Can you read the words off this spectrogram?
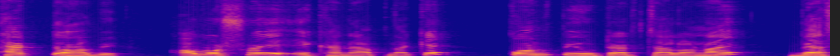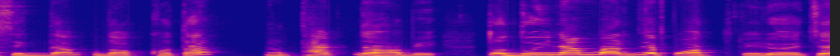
থাকতে হবে। অবশ্যই এখানে আপনাকে কম্পিউটার চালনায় বেসিক দক্ষতা থাকতে হবে। তো দুই নাম্বার যে পদটি রয়েছে,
